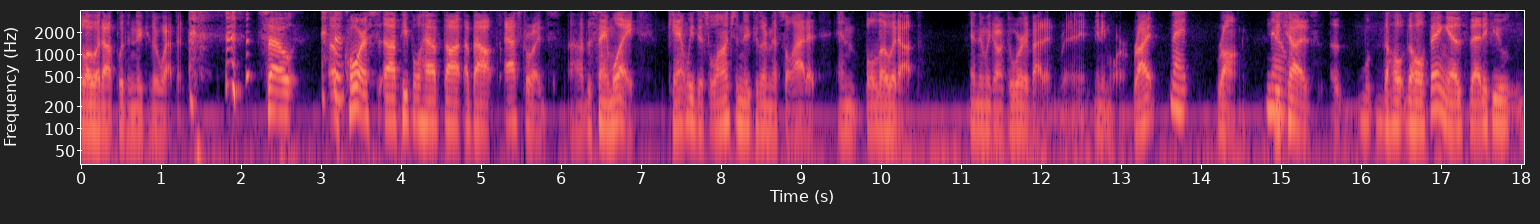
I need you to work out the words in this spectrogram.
blow it up with a nuclear weapon? So, of course, uh, people have thought about asteroids uh, the same way. Can't we just launch a nuclear missile at it and blow it up, and then we don't have to worry about it any- anymore, right? Right. Wrong. No. Because uh, w- the whole the whole thing is that if you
